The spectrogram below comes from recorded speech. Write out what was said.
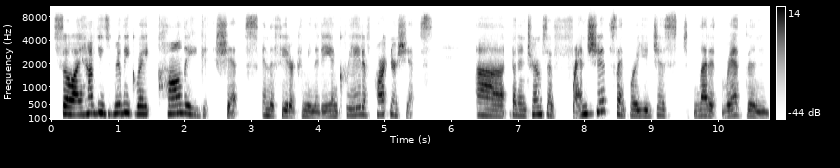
So I have these really great colleagueships in the theater community and creative partnerships. Uh, but in terms of friendships, like where you just let it rip and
